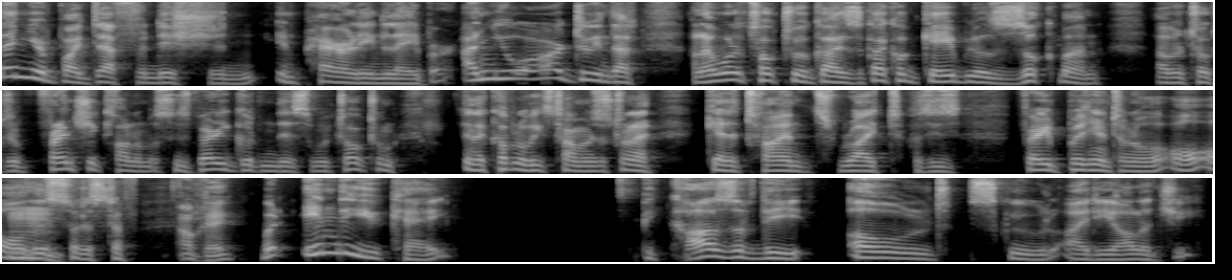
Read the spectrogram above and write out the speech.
then you're by definition imperiling labor. And you are doing that. And I want to talk to a guy, there's a guy called Gabriel Zucman. I want to talk to a French economist who's very good in this. We'll talk to him in a couple of weeks' time. I'm just trying to get a time that's right because he's very brilliant on all, all, all this hmm. sort of stuff. Okay. But in the UK, because of the old school ideology,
